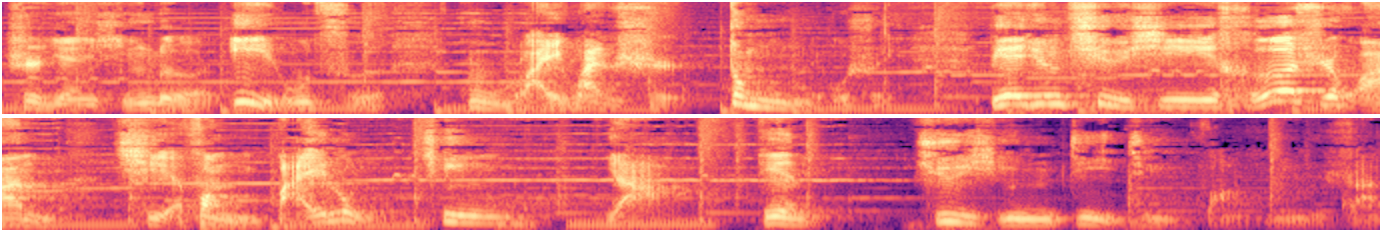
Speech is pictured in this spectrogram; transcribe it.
世间行乐亦如此，古来万事东流水。别君去兮何时还？且放白鹿青崖间。虚心寄情访云山。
